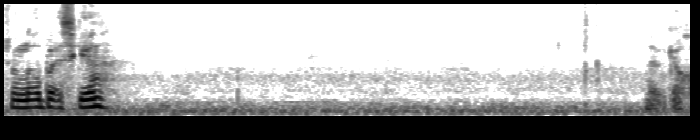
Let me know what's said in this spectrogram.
just a little bit of skin. There we go.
